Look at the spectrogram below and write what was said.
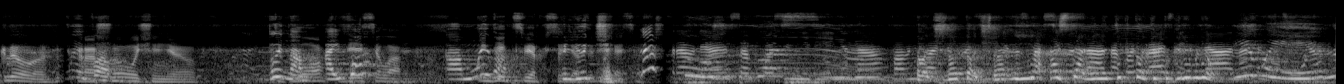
клево. Хорошо, очень э, Вы нам тепло, айфон, весело. а мы вам сверху сидят, ключ. Поздравляем с совхозом Ленина. Точно, точно. И я костями на ТикТоке погремлю. для И мы.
